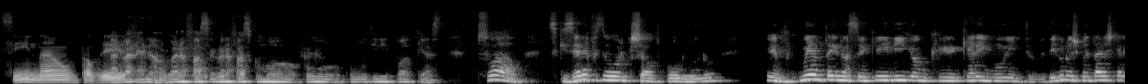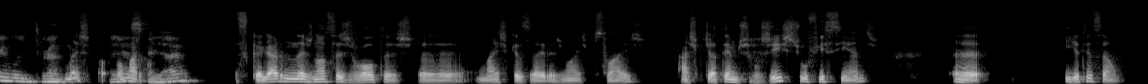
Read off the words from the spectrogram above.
sim, não, talvez. Agora, não, agora faço, agora faço como, como, como o TV Podcast. Pessoal, se quiserem fazer um workshop com o Nuno, comentem não sei o que e digam que querem muito. Digam nos comentários que querem muito. Pronto. Mas, oh, Marco, se calhar... se calhar nas nossas voltas uh, mais caseiras, mais pessoais, acho que já temos registros suficientes. Uh, e atenção,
